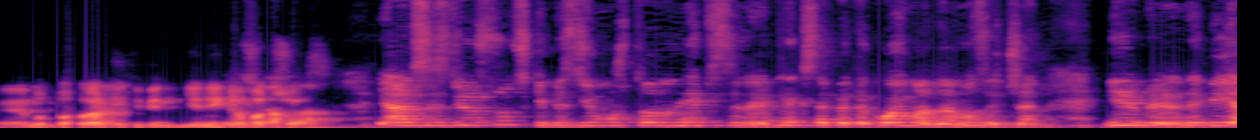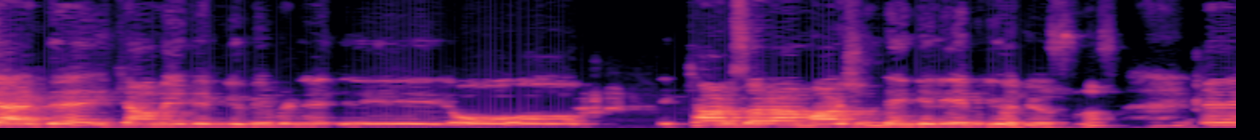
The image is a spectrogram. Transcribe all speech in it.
e, mutlu olarak 2007'yi kapatacağız. Yani siz diyorsunuz ki biz yumurtanın hepsini tek sepete koymadığımız için birbirini bir yerde ikame edebiliyor. Birbirini e, o, o kar zarar marjını dengeleyebiliyor diyorsunuz. E,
